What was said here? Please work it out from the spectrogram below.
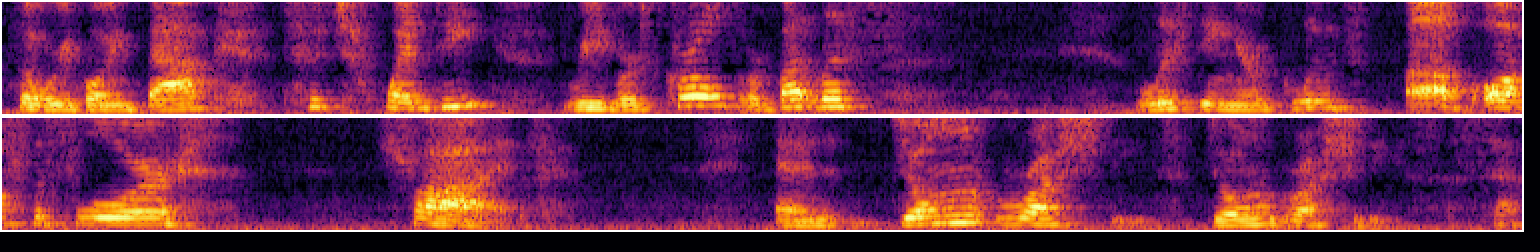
So we're going back to 20 reverse curls or butt lifts. Lifting your glutes up off the floor five. And don't rush these. Don't rush these. Seven.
